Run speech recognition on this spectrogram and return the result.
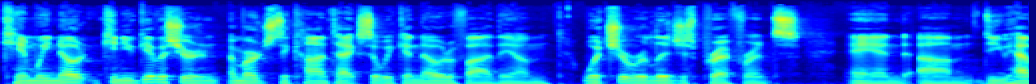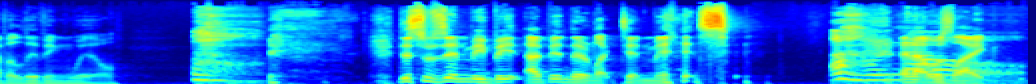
can we note can you give us your emergency contact so we can notify them what's your religious preference and um, do you have a living will this was in me be- i've been there like 10 minutes oh, and i was like no.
